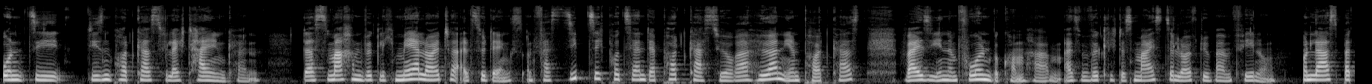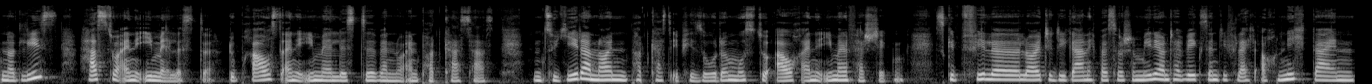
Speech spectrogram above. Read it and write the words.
und sie diesen Podcast vielleicht teilen können. Das machen wirklich mehr Leute, als du denkst. Und fast 70 Prozent der Podcast-Hörer hören ihren Podcast, weil sie ihn empfohlen bekommen haben. Also wirklich das meiste läuft über Empfehlung. Und last but not least hast du eine E-Mail-Liste. Du brauchst eine E-Mail-Liste, wenn du einen Podcast hast. Und zu jeder neuen Podcast-Episode musst du auch eine E-Mail verschicken. Es gibt viele Leute, die gar nicht bei Social Media unterwegs sind, die vielleicht auch nicht deinen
